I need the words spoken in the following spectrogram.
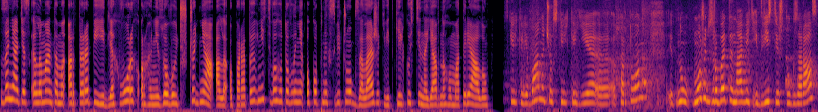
Заняття з елементами арт-терапії для хворих організовують щодня, але оперативність виготовлення окопних свічок залежить від кількості наявного матеріалу. Скільки є баночок, скільки є е, картону, ну можуть зробити навіть і 200 штук за раз,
